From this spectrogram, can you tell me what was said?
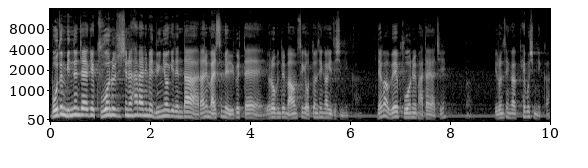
모든 믿는 자에게 구원을 주시는 하나님의 능력이 된다라는 말씀을 읽을 때 여러분들 마음속에 어떤 생각이 드십니까? 내가 왜 구원을 받아야지? 이런 생각 해보십니까?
